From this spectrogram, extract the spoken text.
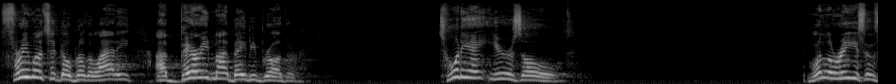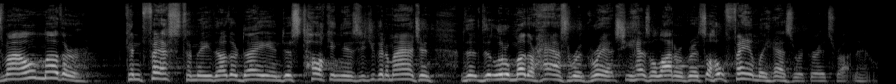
Three months ago, Brother Laddie, I buried my baby brother, 28 years old. And one of the reasons my own mother confessed to me the other day and just talking is, as you can imagine, the, the little mother has regrets. She has a lot of regrets. The whole family has regrets right now.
